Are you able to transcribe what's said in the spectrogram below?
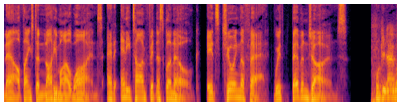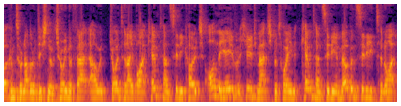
Now, thanks to 90 Mile Wines and Anytime Fitness Glenelg, it's Chewing the Fat with Bevan Jones. Well, g'day and welcome to another edition of Chewing the Fat. Uh, we're joined today by Campbelltown City coach on the eve of a huge match between Campbelltown City and Melbourne City tonight.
